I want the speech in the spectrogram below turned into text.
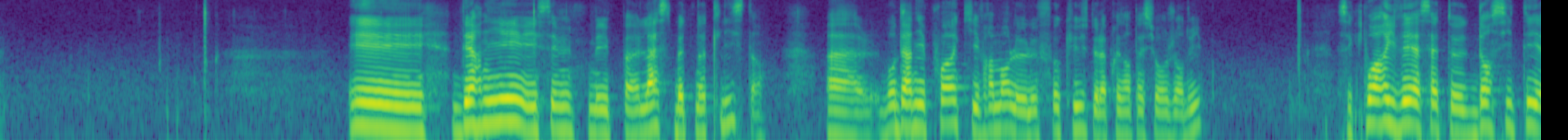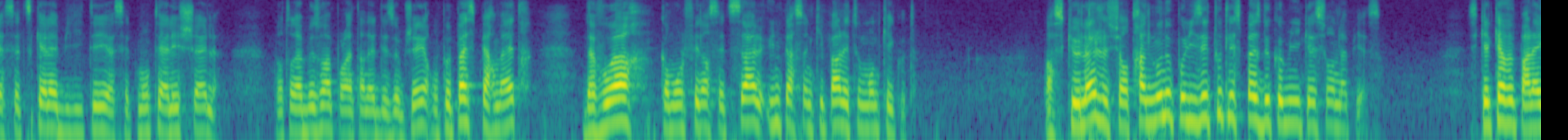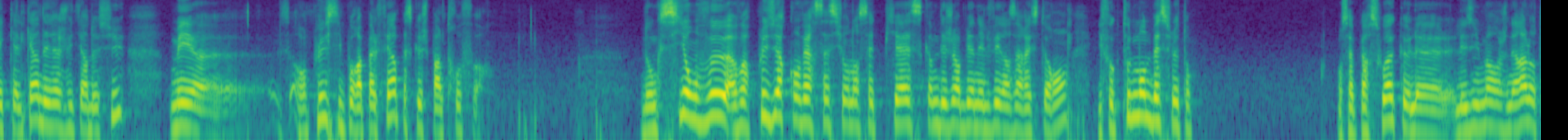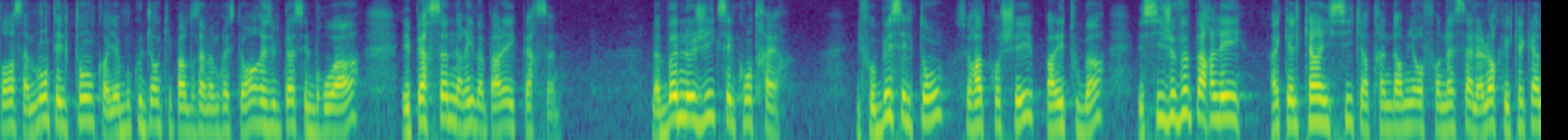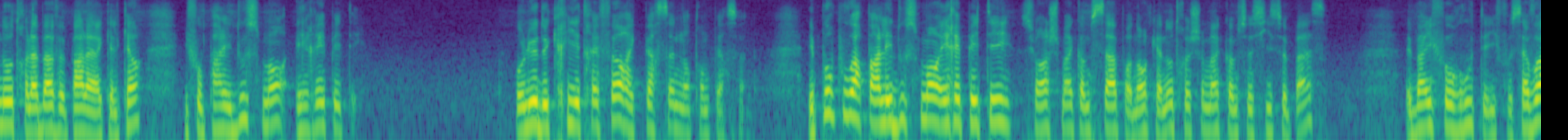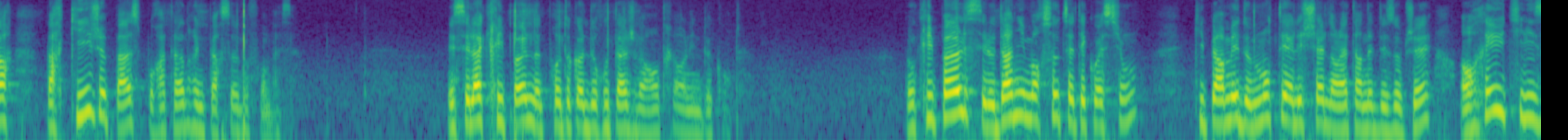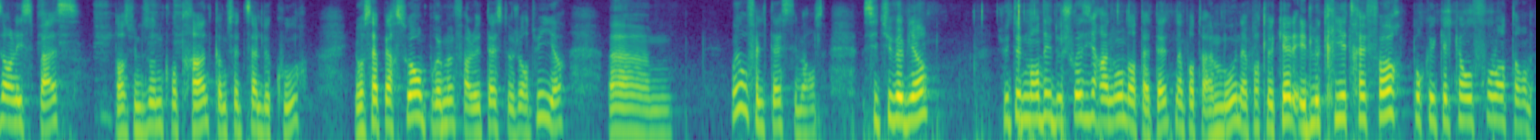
Et dernier, et c'est mais last but not least, euh, mon dernier point, qui est vraiment le, focus de la présentation aujourd'hui, c'est que pour arriver à cette densité, à cette scalabilité, à cette montée à l'échelle dont on a besoin pour l'Internet des objets, on ne peut pas se permettre d'avoir, comme on le fait dans cette salle, une personne qui parle et tout le monde qui écoute. Parce que là, je suis en train de monopoliser tout l'espace de communication de la pièce. Si quelqu'un veut parler avec quelqu'un, déjà je vais tirer dessus, mais euh, en plus il ne pourra pas le faire parce que je parle trop fort. Donc si on veut avoir plusieurs conversations dans cette pièce, comme des gens bien élevés dans un restaurant, il faut que tout le monde baisse le ton. On s'aperçoit que les humains en général ont tendance à monter le ton quand il y a beaucoup de gens qui parlent dans un même restaurant. Résultat, c'est le brouhaha, et personne n'arrive à parler avec personne. La bonne logique, c'est le contraire. Il faut baisser le ton, se rapprocher, parler tout bas. Et si je veux parler à quelqu'un ici qui est en train de dormir au fond de la salle, alors que quelqu'un d'autre là-bas veut parler à quelqu'un, il faut parler doucement et répéter au lieu de crier très fort et que personne n'entende personne. Et pour pouvoir parler doucement et répéter sur un chemin comme ça pendant qu'un autre chemin comme ceci se passe, eh ben, il faut router, il faut savoir par qui je passe pour atteindre une personne au fond de la salle. Et c'est là que Ripple, notre protocole de routage, va rentrer en ligne de compte. Donc Ripple, c'est le dernier morceau de cette équation qui permet de monter à l'échelle dans l'Internet des objets en réutilisant l'espace dans une zone contrainte comme cette salle de cours et on s'aperçoit, on pourrait même faire le test aujourd'hui. Hein. Euh, oui, on fait le test, c'est marrant. Si tu veux bien, je vais te demander de choisir un nom dans ta tête, n'importe un mot, n'importe lequel, et de le crier très fort pour que quelqu'un au fond l'entende.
